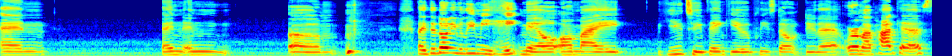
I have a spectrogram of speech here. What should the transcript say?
and and and um like they don't even leave me hate mail on my YouTube. Thank you. Please don't do that. Or my podcast.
